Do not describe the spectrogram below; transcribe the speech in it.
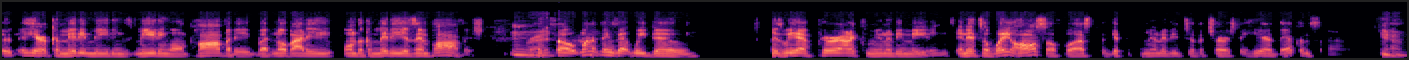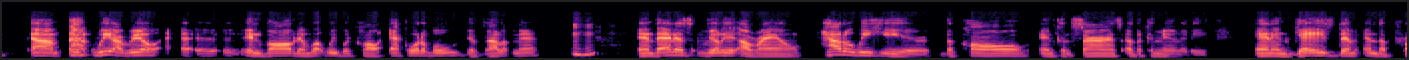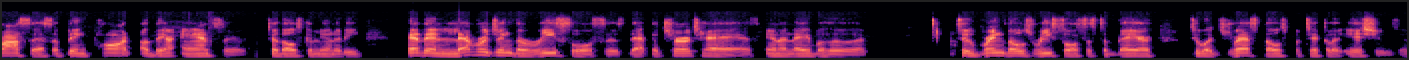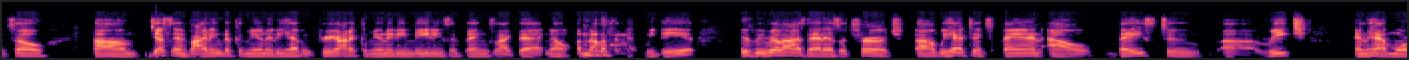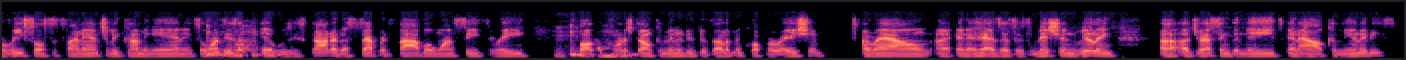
uh, hear committee meetings meeting on poverty, but nobody on the committee is impoverished. Mm-hmm. Right. so one of the things that we do is we have periodic community meetings, and it's a way also for us to get the community to the church to hear their concerns. Yeah. Um, we are real uh, uh, involved in what we would call equitable development. Mm-hmm. And that is really around how do we hear the call and concerns of the community and engage them in the process of being part of their answer to those community and then leveraging the resources that the church has in a neighborhood to bring those resources to bear to address those particular issues and so um, just inviting the community having periodic community meetings and things like that now another thing that we did is we realized that as a church, uh, we had to expand our base to uh, reach and have more resources financially coming in. And so one of the things that we did was we started a separate 501c3 mm-hmm. called the Cornerstone Community Development Corporation around, uh, and it has as its mission really uh, addressing the needs in our communities.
